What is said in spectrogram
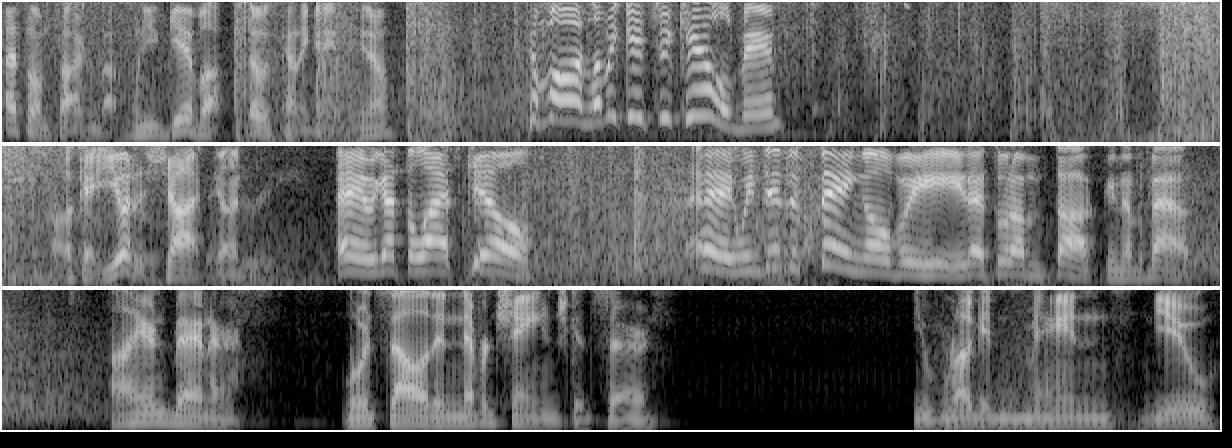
That's what I'm talking about. When you give up, those kind of games, you know. Come on, let me get you killed, man. Okay, you had a shotgun. Hey, we got the last kill. Hey, we did the thing over here. That's what I'm talking about. Iron Banner. Lord Saladin never changed, good sir. You rugged man, you.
